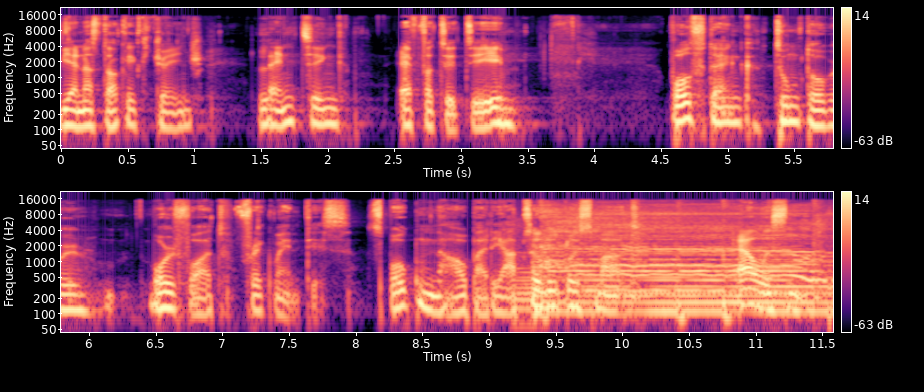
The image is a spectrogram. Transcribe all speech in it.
Vienna Stock Exchange, Lenzing, FACC, Wolftank, Zumtobel, Wolford, Frequentis. Spoken now by the absolutely smart Alison.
